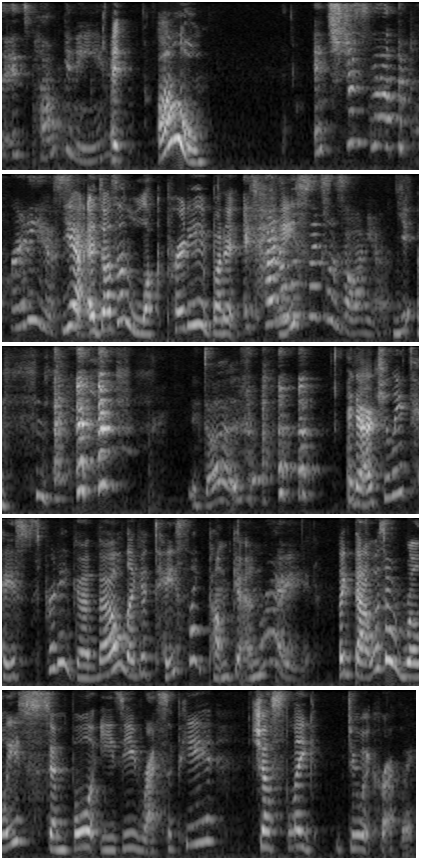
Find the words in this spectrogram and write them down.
it's, it's pumpkiny. It- oh, It's just not the prettiest. yeah, it doesn't look pretty, but it It kind of tastes. looks like lasagna. yeah, it does. It actually tastes pretty good though. Like it tastes like pumpkin. right. Like that was a really simple, easy recipe. Just like do it correctly.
